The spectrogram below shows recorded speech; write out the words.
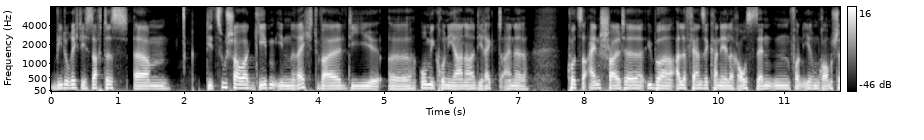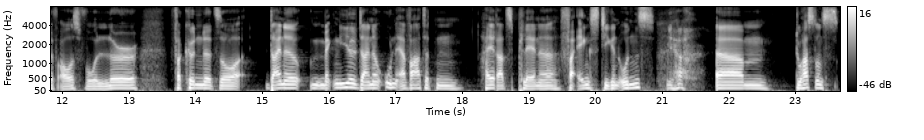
wie du richtig sagtest, ähm, die Zuschauer geben ihnen recht, weil die äh, Omikronianer direkt eine kurze Einschalte über alle Fernsehkanäle raussenden von ihrem Raumschiff aus, wo Lur verkündet, so deine McNeil, deine unerwarteten Heiratspläne verängstigen uns. Ja. Ähm, du hast uns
